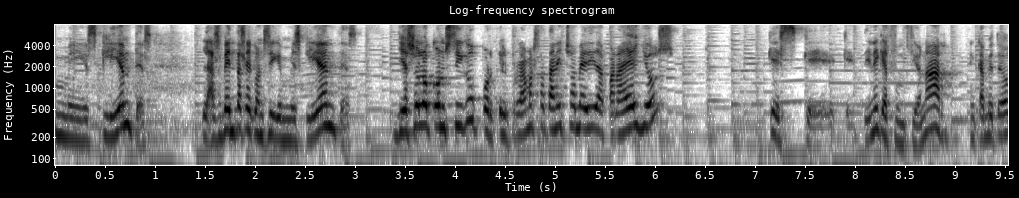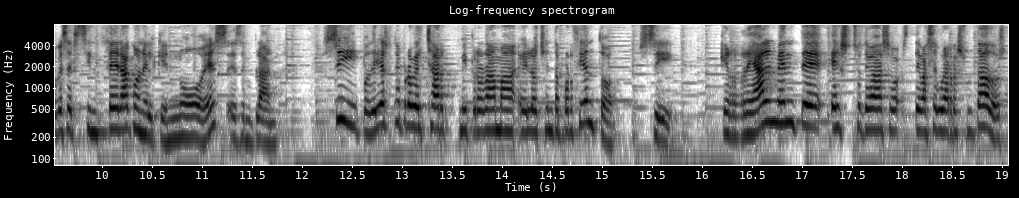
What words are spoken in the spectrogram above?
mis clientes, las ventas que consiguen mis clientes. Y eso lo consigo porque el programa está tan hecho a medida para ellos que, es, que, que, tiene que funcionar. En cambio, tengo que ser sincera con el que no es. Es en plan, sí, ¿podrías aprovechar mi programa el 80%? Sí. ¿Que realmente esto te va, a, te va a asegurar resultados?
